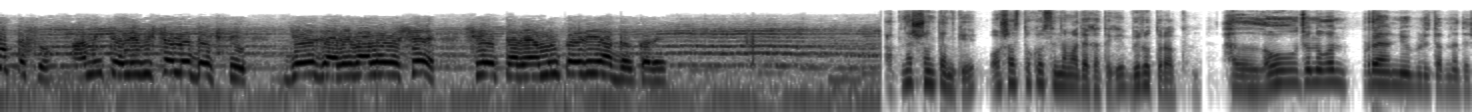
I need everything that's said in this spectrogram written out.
করতেছো? আমি টেলিভিশনে দেখছি। যে যারে ভালোবাসে, সে তারে এমন করে আদর করে। আপনার সন্তানকে অস্বাস্থ্যকর সিনেমা দেখা থেকে বিরত রাখুন। হ্যালো জনগণ ব্র্যান্ড নিউ ভিডিওতে আপনাদের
